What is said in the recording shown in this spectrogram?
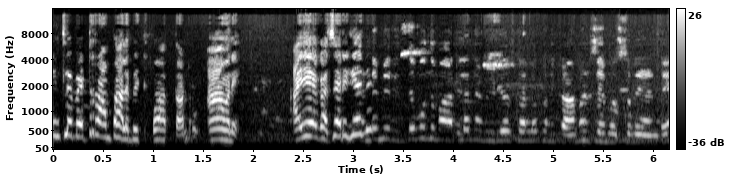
ఇంట్లో పెట్టి రంపాలు పెట్టి పోతారు ఆమెని అయ్యేగా జరిగేది? అంటే మీరు ఇంతకుముందు మాట్లాడిన వీడియోస్ వల్ల కొన్ని కామెంట్స్ ఏమి వస్తున్నాయి అంటే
